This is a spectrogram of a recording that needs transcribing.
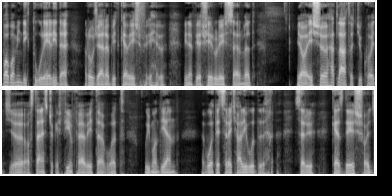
baba mindig túléli, de Roger Rabbit kevés mindenféle sérülés szenved. Ja, és hát láthatjuk, hogy aztán ez csak egy filmfelvétel volt, úgymond ilyen, volt egyszer egy Hollywood-szerű kezdés, hogy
